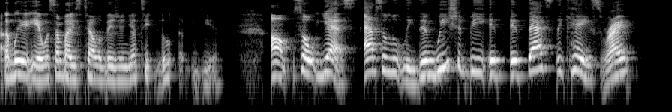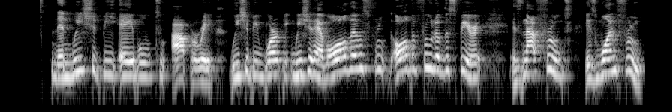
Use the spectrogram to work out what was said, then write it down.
uh, we yeah, with somebody's television, your t- yeah. Um so yes, absolutely. Then we should be if if that's the case, right? then we should be able to operate. We should be working. We should have all those fruit, all the fruit of the spirit. It's not fruits, it's one fruit.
